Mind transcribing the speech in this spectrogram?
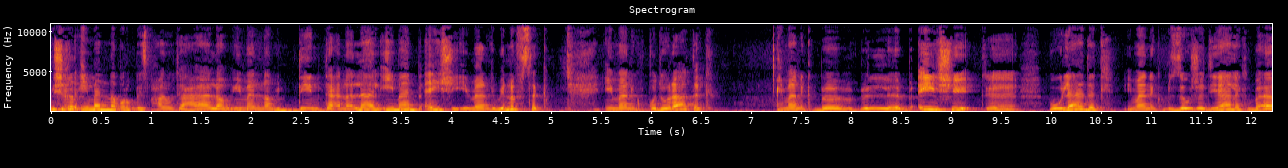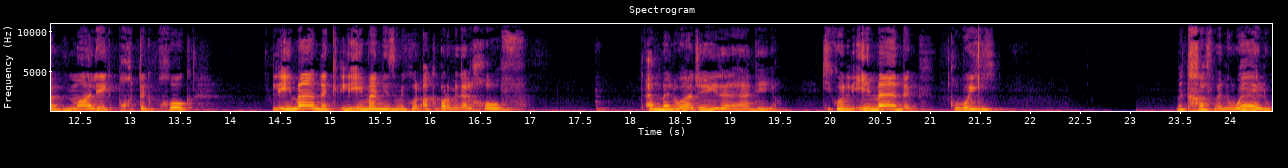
مش غير إيماننا بربي سبحانه وتعالى وإيماننا بالدين تاعنا لا الإيمان بأي شيء إيمانك بنفسك إيمانك بقدراتك. إيمانك بأي شيء بولادك إيمانك بالزوجة ديالك بمالك بختك بخوك. الإيمانك الإيمان لازم يكون أكبر من الخوف. تأملوها جيدا هذه. كي يكون إيمانك قوي ما تخاف من والو.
